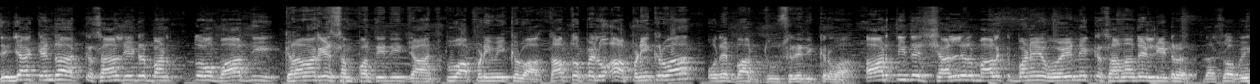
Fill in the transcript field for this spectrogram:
ਤੀਜਾ ਕਹਿੰਦਾ, ਕਿਸਾਨ ਲੀਡਰ ਬਣ ਤੋਂ ਬਾਅਦ ਦੀ ਕਰਾਵਾਂਗੇ ਸੰਪਤੀ ਦੀ ਜਾਂਚ। ਤੂੰ ਆਪਣੀ ਵੀ ਕਰਵਾ। ਸਭ ਤੋਂ ਪਹਿਲਾਂ ਆਪਣੀ ਕਰਵਾ, ਉਹਦੇ ਬਾਅਦ ਦੂਸਰੇ ਦੀ ਕਰਵਾ। ਆੜਤੀ ਤੇ ਸ਼ਾਲਰ ਮਾਲਕ ਬਣੇ ਹੋਏ ਨੇ ਕਿਸਾਨਾਂ ਦੇ ਲੀਡਰ। ਦੱਸੋ ਵੀ,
